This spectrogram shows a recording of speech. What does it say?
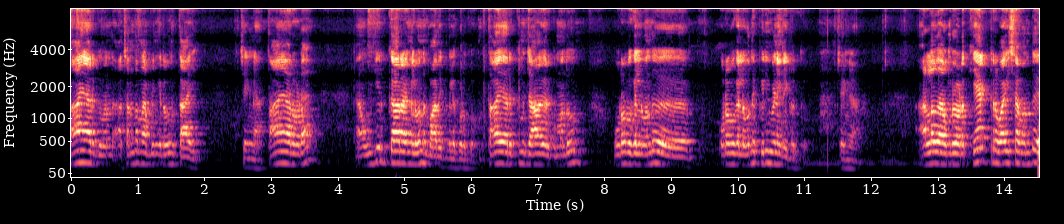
தாயாருக்கு வந்து சந்திரன் அப்படிங்கிறது தாய் சரிங்களா? தாயாரோட உயிர்காரங்கள் வந்து பாதிப்புகளை கொடுக்கும். தாயாருக்கும் ஜாதகருக்கும் வந்து உறவுகள் வந்து உறவுகளில் வந்து பிரிவினைகள் இருக்குது சரிங்களா? அல்லது அவங்களோட கேரக்டர் வைஸாக வந்து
